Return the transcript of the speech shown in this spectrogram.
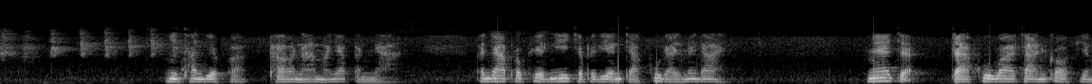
ๆนี่ท่านเรียกว่า ภาวนามายปัญญา ปัญญาประเภทนี้จะไปเรียนจากผู้ใดไม่ได้ แม้จะจากครูบาอาจารย์ก็เพียง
